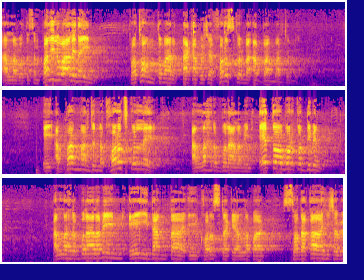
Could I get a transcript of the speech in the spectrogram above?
আল্লাহ বলতেছেন পালিল ওয়ালেদাইন প্রথম তোমার টাকা পয়সা খরচ করবা আব্বা আম্মার জন্য। এই আব্বা আম্মার জন্য খরচ করলে আল্লাহ রব্বুল্লা আলমিন এত বরকত দিবেন। আল্লাহ রব্বুল্লা আলমিন এই দানটা, এই খরচটাকে আল্লাহ পাক সদাকা হিসাবে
